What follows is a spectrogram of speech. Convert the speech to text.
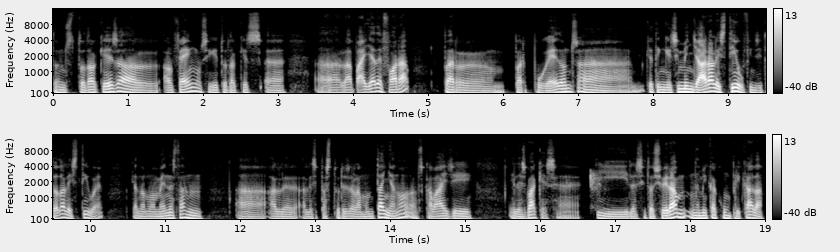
doncs, tot el que és el, el fenc, o sigui, tot el que és eh, eh, la palla de fora per, per poder doncs, eh, que tinguessin menjar a l'estiu, fins i tot a l'estiu, eh? que normalment estan a, a les pastures a la muntanya, no? els cavalls i, i les vaques. Eh? I la situació era una mica complicada.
